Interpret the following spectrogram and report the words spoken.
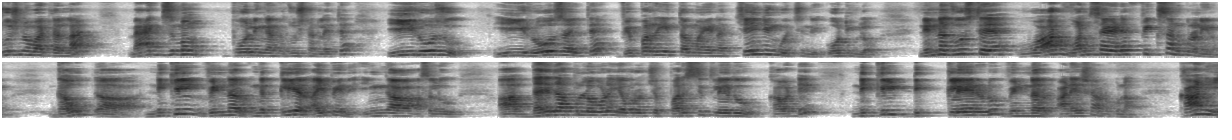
చూసిన వాటిలల్లా మ్యాక్సిమం పోలింగ్ కనుక చూసినట్లయితే ఈరోజు ఈ రోజు అయితే విపరీతమైన చేంజింగ్ వచ్చింది ఓటింగ్లో. నిన్న చూస్తే వార్ వన్ సైడే ఫిక్స్ అనుకున్నా నేను. గౌ నిఖిల్ విన్నర్ ఇంకా క్లియర్ అయిపోయింది. ఇంకా అసలు ఆ దరిదాపుల్లో కూడా ఎవరు వచ్చే పరిస్థితి లేదు కాబట్టి నిఖిల్ డిక్లేర్డ్ విన్నర్ అనేసి అనుకున్నా. కానీ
